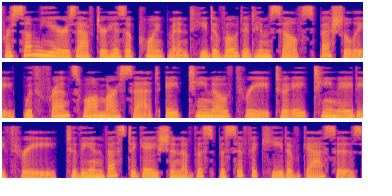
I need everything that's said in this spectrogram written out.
For some years after his appointment he devoted himself specially, with François Marcet (1803–1883), to the investigation of the specific heat of gases,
